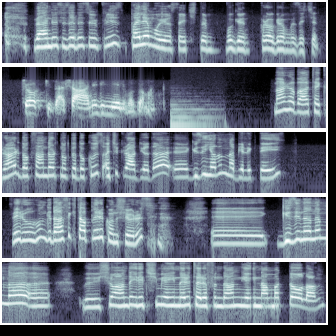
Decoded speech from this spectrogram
ben de size de sürpriz Palemo'yu seçtim bugün programımız için. Çok güzel, şahane dinleyelim o zaman. Merhaba tekrar 94.9 Açık Radyo'da e, Güzin Yalın'la birlikteyiz ve Ruhun Gıdası kitapları konuşuyoruz. e, Güzin Hanım'la e, e, şu anda iletişim yayınları tarafından yayınlanmakta olan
